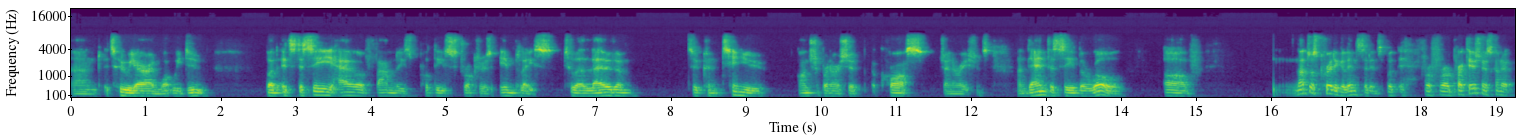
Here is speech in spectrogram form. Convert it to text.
and it's who we are and what we do but it's to see how families put these structures in place to allow them to continue entrepreneurship across generations. And then to see the role of not just critical incidents, but for, for practitioners, kind of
